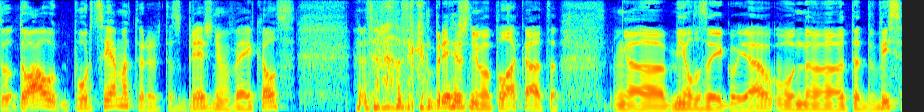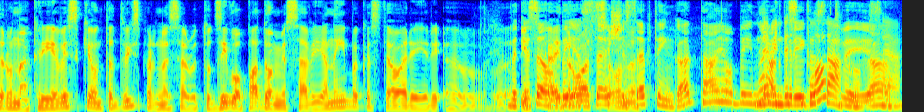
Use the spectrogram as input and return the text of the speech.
tu, tu aug purciema, tur ir tas briežņo veikals. Tā kā briežņo plakātu uh, milzīgu, ja, un uh, tad visi runā krieviski, un tad vispār nesaru, tu dzīvo padomju savienība, kas tev arī ir uh, Bet, ja tev bija izskaidrots. 6, un- 7 gadi, tā jau bija 90. neatkarīga Latvija. sākums. Jā. Jā.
